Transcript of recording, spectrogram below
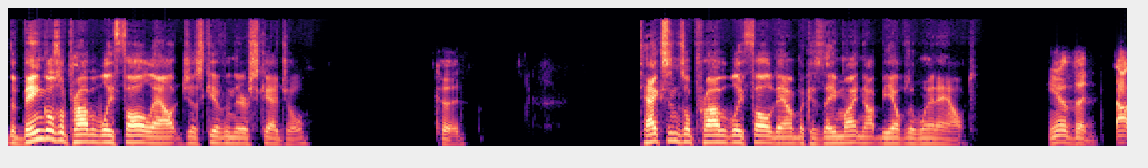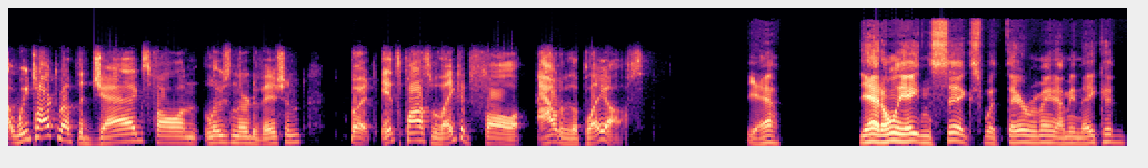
The Bengals will probably fall out just given their schedule. Could. Texans will probably fall down because they might not be able to win out. You know the uh, we talked about the Jags falling losing their division, but it's possible they could fall out of the playoffs. Yeah. Yeah, at only eight and six with their remaining. I mean, they could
